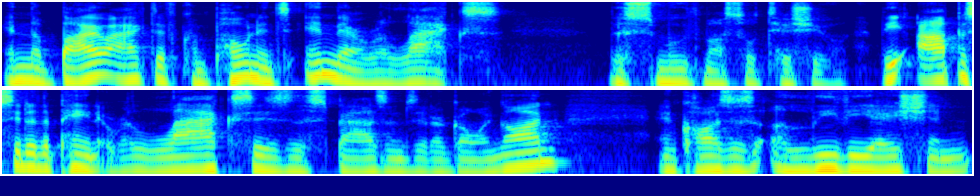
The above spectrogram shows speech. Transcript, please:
and the bioactive components in there relax the smooth muscle tissue. The opposite of the pain, it relaxes the spasms that are going on and causes alleviation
